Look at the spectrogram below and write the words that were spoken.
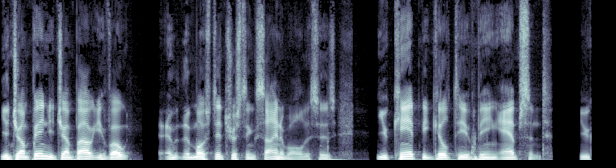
you jump in, you jump out, you vote. And the most interesting sign of all this is you can't be guilty of being absent. You,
